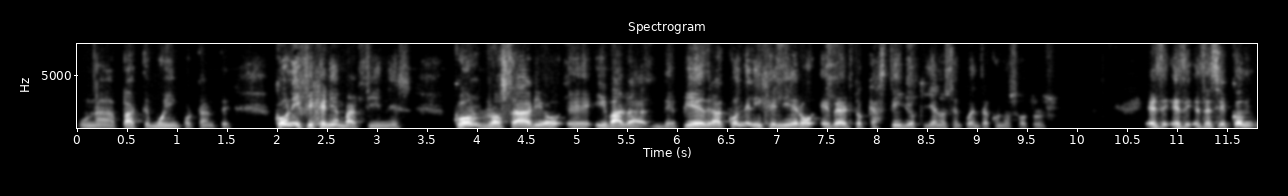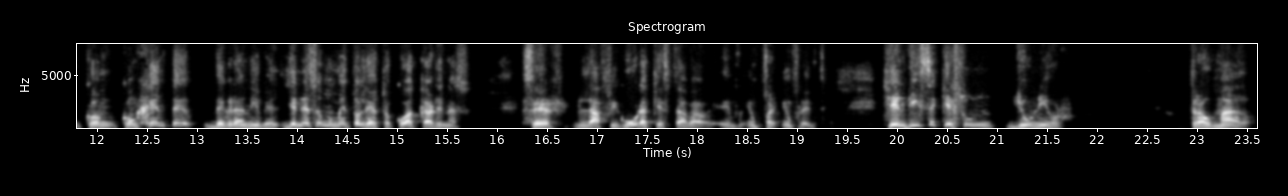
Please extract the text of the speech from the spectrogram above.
una parte muy importante, con Ifigenia Martínez, con Rosario eh, Ibarra de Piedra, con el ingeniero Eberto Castillo, que ya no se encuentra con nosotros. Es, decir, con, gente de gran nivel. Y en ese momento le tocó a Cárdenas ser la figura que estaba enfrente. Quien dice que es un junior traumado,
